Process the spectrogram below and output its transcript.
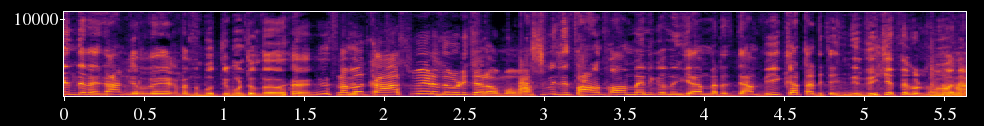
എന്തിനാ ഞാൻ വെറുതെ കിടന്ന് ബുദ്ധിമുട്ടുന്നത്? നമുക്ക് കാശ്മീരിൽ എന്ന് പിടിച്ചാലോ അമ്മ കാശ്മീരിൽ തണുപ്പാകുമ്പോ എനിക്കൊന്നും ചെയ്യാൻ പറ്റില്ല. ഞാൻ വീക്കാട്ട് അടിച്ച് ചിന്തിക്കത്തുള്ളൂ നല്ല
